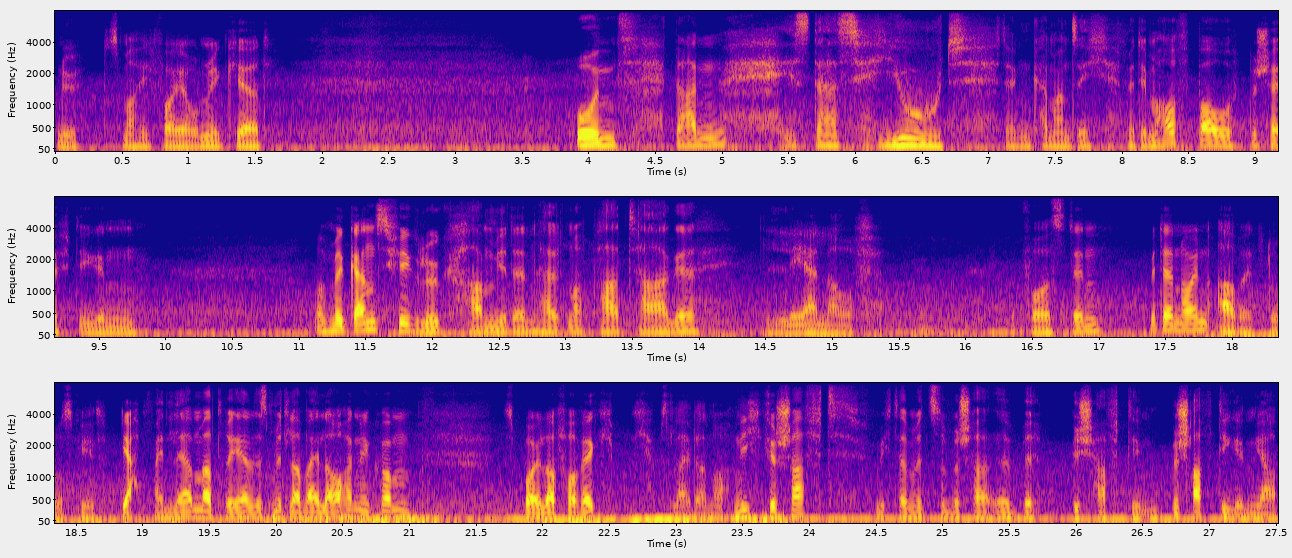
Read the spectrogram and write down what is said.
nö, das mache ich vorher umgekehrt. Und dann ist das gut. Dann kann man sich mit dem Aufbau beschäftigen. Und mit ganz viel Glück haben wir dann halt noch ein paar Tage Leerlauf, bevor es denn mit der neuen Arbeit losgeht. Ja, mein Lernmaterial ist mittlerweile auch angekommen. Spoiler vorweg, ich habe es leider noch nicht geschafft, mich damit zu äh, be beschäftigen, beschäftigen, ja,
